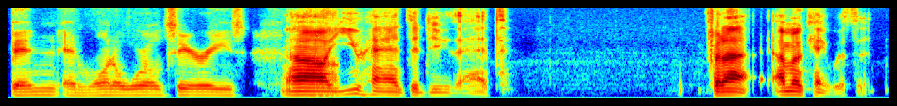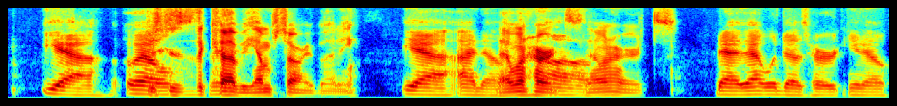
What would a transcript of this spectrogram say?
been and won a World Series. Oh, um, you had to do that, but I I'm okay with it. Yeah, well, this is the Cubby. Yeah. I'm sorry, buddy. Yeah, I know that one hurts. Uh, that one hurts that that one does hurt, you know.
